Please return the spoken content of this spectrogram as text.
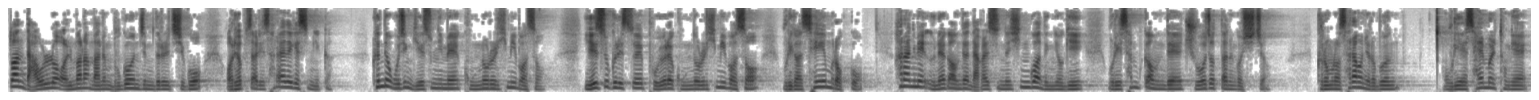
또한 나홀로 얼마나 많은 무거운 짐들을 지고 어렵사리 살아야 되겠습니까? 그런데 오직 예수님의 공로를 힘입어서 예수 그리스도의 보혈의 공로를 힘입어서 우리가 새 힘을 얻고 하나님의 은혜 가운데 나갈 수 있는 힘과 능력이 우리 삶 가운데 주어졌다는 것이죠. 그러므로 사랑하는 여러분, 우리의 삶을 통해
